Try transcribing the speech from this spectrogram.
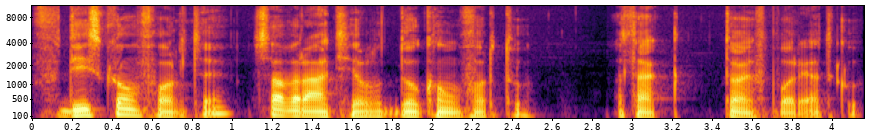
v diskomforte sa vrátil do komfortu. A tak to je v poriadku.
